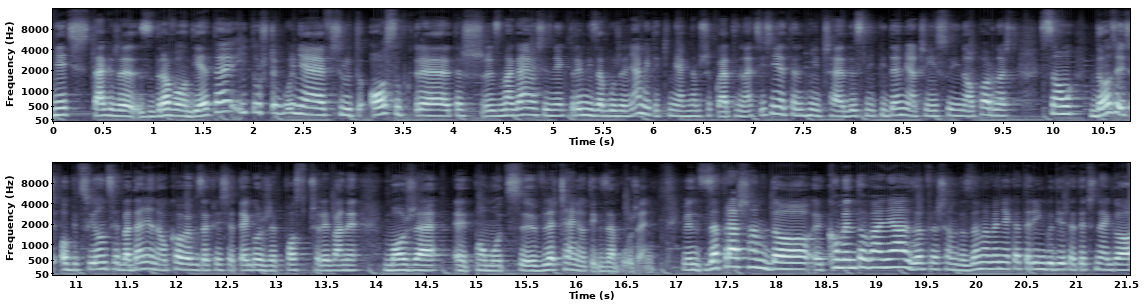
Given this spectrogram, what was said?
mieć także zdrową dietę i tu szczególnie wśród osób, które też zmagają się z niektórymi zaburzeniami, takimi jak na przykład naciśnienie tętnicze, dyslipidemia czy insulinooporność, są dosyć obiecujące badania naukowe w zakresie tego, że post przerywany może e, pomóc w leczeniu tych zaburzeń. Więc zapraszam do e, komentowania, zapraszam do zamawiania cateringu dietetycznego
